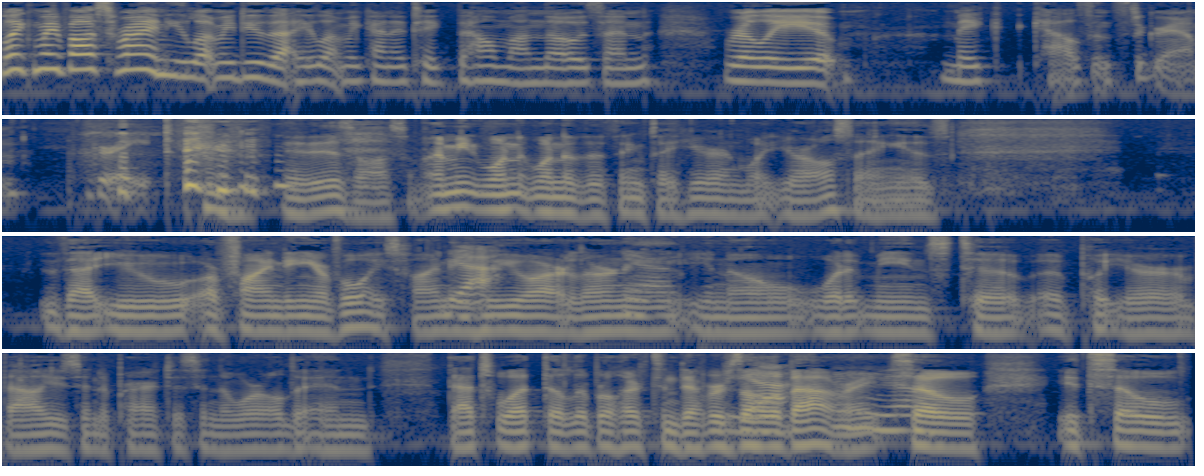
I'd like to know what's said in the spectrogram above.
like my boss Ryan, he let me do that. He let me kind of take the helm on those and really make Cal's Instagram great. it is awesome. I mean, one one of the things I hear in what you're all saying is that you are finding your voice, finding Yeah. who you are, learning, Yeah. you know, what it means to uh, put your values into practice in the world, and that's what the liberal arts endeavor is all about, right? Yeah. So it's so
